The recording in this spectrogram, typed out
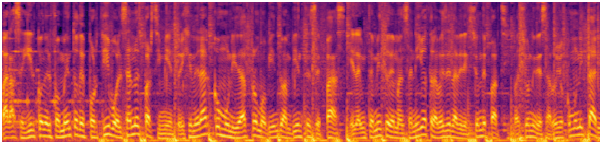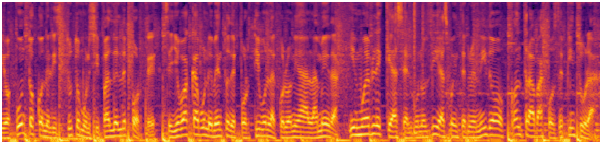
Para seguir con el fomento deportivo, el sano esparcimiento y generar comunidad promoviendo ambientes de paz. El Ayuntamiento de Manzanillo a través de la Dirección de Participación y Desarrollo Comunitario, junto con el Instituto Municipal del Deporte, se llevó a cabo un evento deportivo en la colonia Alameda, inmueble que hace algunos días fue intervenido con trabajos de pintura.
